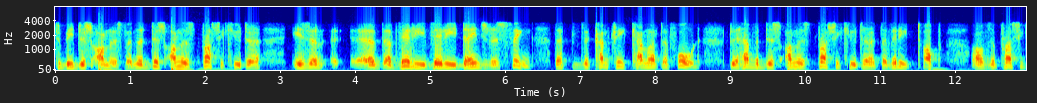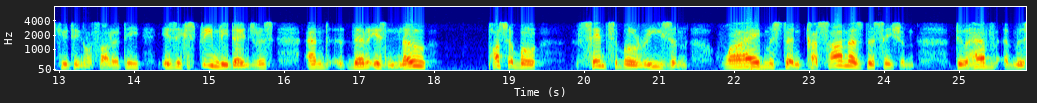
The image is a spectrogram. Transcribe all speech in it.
to be dishonest. And a dishonest prosecutor is a, a, a very, very dangerous thing that the country cannot afford. To have a dishonest prosecutor at the very top of the prosecuting authority is extremely dangerous, and there is no possible sensible reason why Mr. Nxasana's decision to have Ms.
